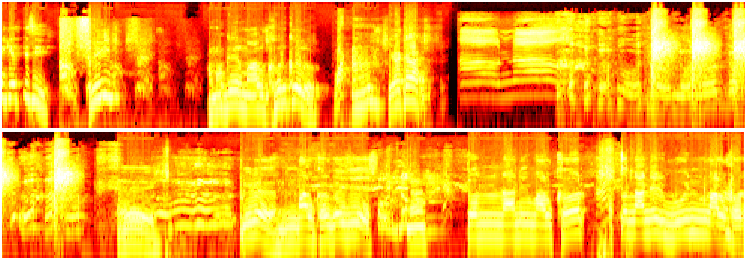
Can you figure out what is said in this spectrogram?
নি কেতেছি আমাকে মাল খোর করল এটা? মাল খোর করেছিস তোর নানি মাল খোর তোর নানির বোন মাল খোর।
